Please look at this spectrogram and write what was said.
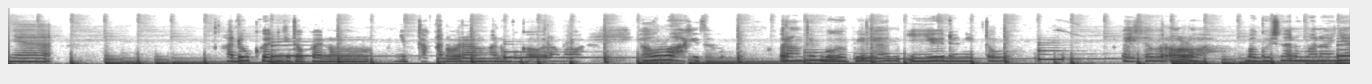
nya aduh kan gitu kan menciptakan orang kan boga orang bahwa ya Allah gitu. Orang tuh boga pilihan iya dan itu. Eh sabar Allah. Bagusnya mananya?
